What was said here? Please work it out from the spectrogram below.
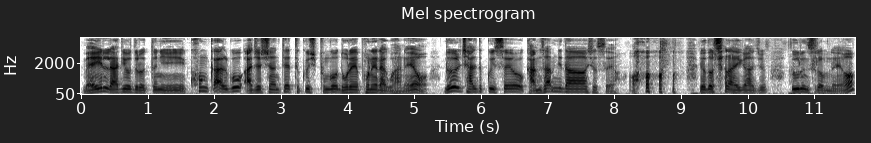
매일 라디오 들었더니 콩 깔고 아저씨한테 듣고 싶은 거 노래 보내라고 하네요. 늘 잘 듣고 있어요. 감사합니다. 하셨어요. 8살 아이가 아주 어른스럽네요.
